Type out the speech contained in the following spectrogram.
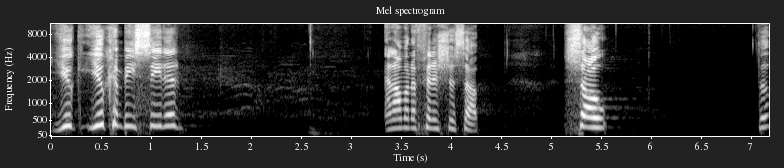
You, you can be seated and I'm going to finish this up. So, the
